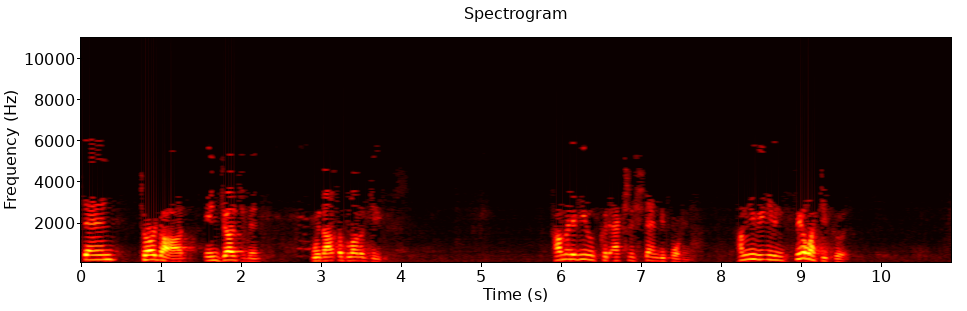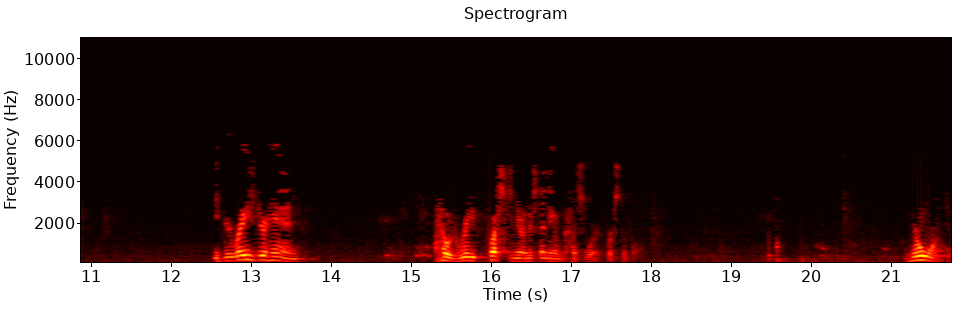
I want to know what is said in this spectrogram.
stand to our God in judgment without the blood of Jesus. How many of you could actually stand before Him? How many of you even feel like you could? If you raised your hand, I would really question your understanding of God's Word, first of all. No one can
